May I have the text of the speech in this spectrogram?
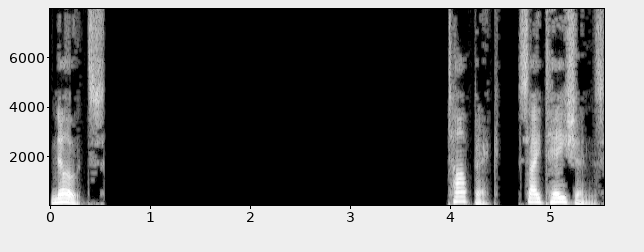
Notes Citations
